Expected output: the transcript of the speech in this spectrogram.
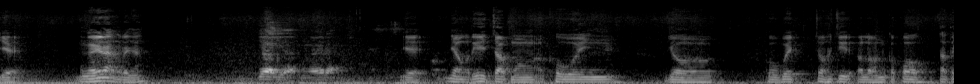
dạ ngay ra rồi ញោករីចាប់មកអខូនយកកូវីដចោះជាអឡនកពោតត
